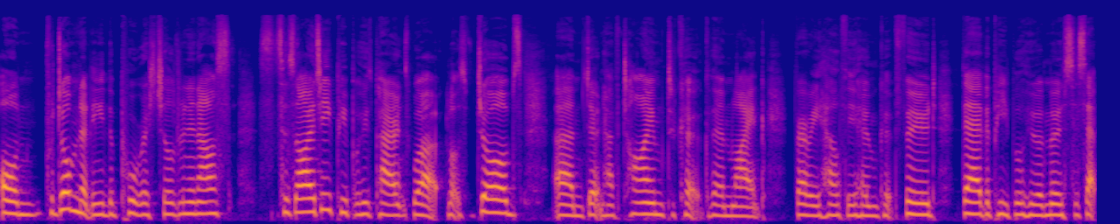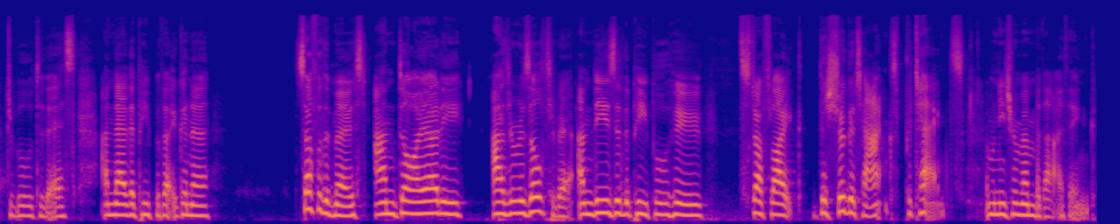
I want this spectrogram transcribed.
on predominantly the poorest children in our society, people whose parents work lots of jobs, um, don't have time to cook them like very healthy home cooked food. They're the people who are most susceptible to this, and they're the people that are going to suffer the most and die early as a result of it. And these are the people who stuff like the sugar tax protects. And we need to remember that, I think.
